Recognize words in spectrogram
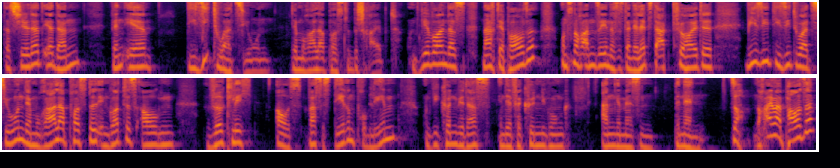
Das schildert er dann, wenn er die Situation der Moralapostel beschreibt. Und wir wollen das nach der Pause uns noch ansehen. Das ist dann der letzte Akt für heute. Wie sieht die Situation der Moralapostel in Gottes Augen wirklich aus? Was ist deren Problem und wie können wir das in der Verkündigung angemessen benennen? So, noch einmal Pause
